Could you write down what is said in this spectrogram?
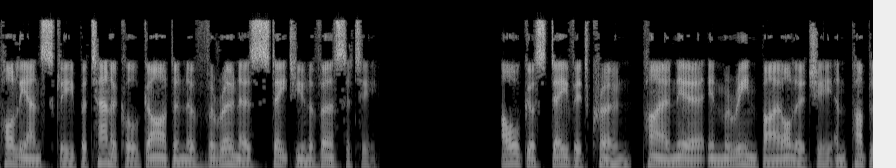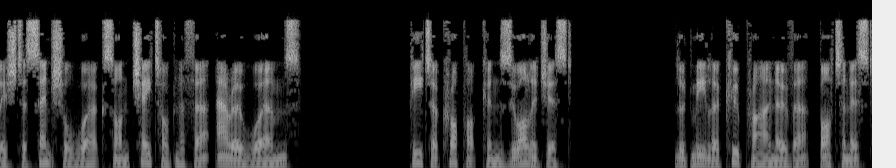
Polyansky Botanical Garden of Voronezh State University. August David Krohn, pioneer in marine biology and published essential works on Chaetognatha arrow worms. Peter Kropotkin zoologist Ludmila Kupriyanova, botanist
